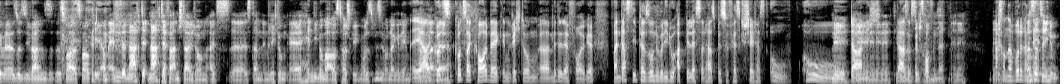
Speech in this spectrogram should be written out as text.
also sie waren, es war, es war okay. Am Ende nach der nach der Veranstaltung, als äh, es dann in Richtung äh, Handynummer-Austausch ging, wurde es ein bisschen unangenehm. ja, Aber, kurz, Äh, kurzer Callback in Richtung äh, Mitte der Folge. Waren das die Personen, über die du abgelästert hast, bis du festgestellt hast, oh, oh, nee, da nee, nicht. Nee, nee, nee, da sind Betroffene. nicht. Nee, nee. Ach, und dann wurde dann Das ist der- tatsächlich einem,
